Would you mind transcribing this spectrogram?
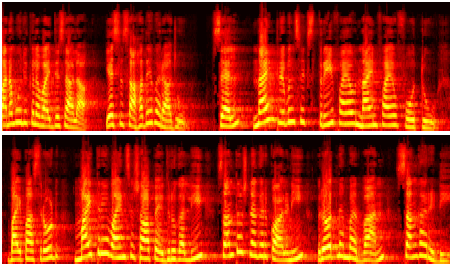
వనమూలికల వైద్యశాల S. Sahadevaraju. Cell nine triple six three five nine five four two. Bypass road Maitri wines shop ఎదురుగల్లి Santosh Nagar colony road number one Sangareddy.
